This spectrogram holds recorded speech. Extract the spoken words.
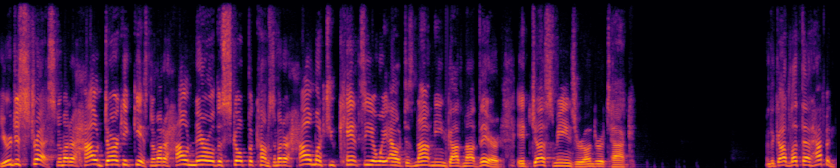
Your distress, no matter how dark it gets, no matter how narrow the scope becomes, no matter how much you can't see a way out, does not mean God's not there. It just means you're under attack. And that God let that happen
